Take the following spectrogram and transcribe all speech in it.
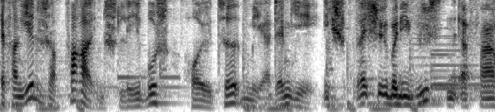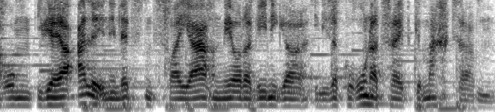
evangelischer Pfarrer in Schlebusch, heute mehr denn je. Ich spreche über die Wüstenerfahrungen, die wir ja alle in den letzten zwei Jahren mehr oder weniger in dieser Corona-Zeit gemacht haben.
